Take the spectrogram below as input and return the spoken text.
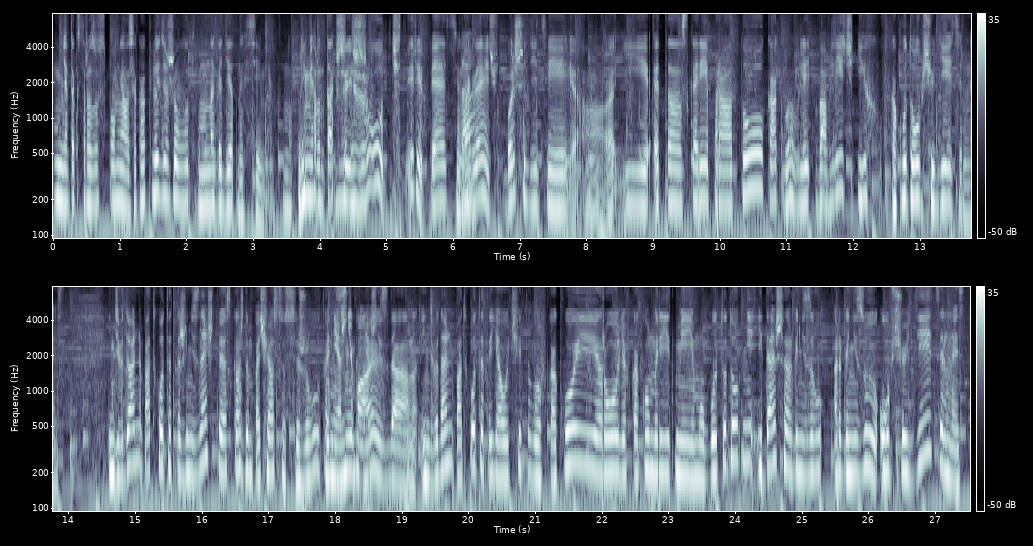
Мне так сразу вспомнилось, а как люди живут в многодетных семьях? Ну, примерно так же и живут. 4-5, Да? иногда и чуть больше детей. А, И это скорее про то, как вовле- вовлечь их в какую-то общую деятельность. Индивидуальный подход это же не значит, что я с каждым по часу сижу, там, Конечно, занимаюсь, да. Индивидуальный подход это я учитываю, в какой роли, в каком ритме ему будет удобнее, и дальше организую, организую общую деятельность,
